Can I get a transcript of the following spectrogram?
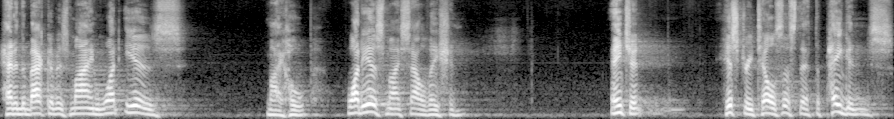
had in the back of his mind, What is my hope? What is my salvation? Ancient history tells us that the pagans,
